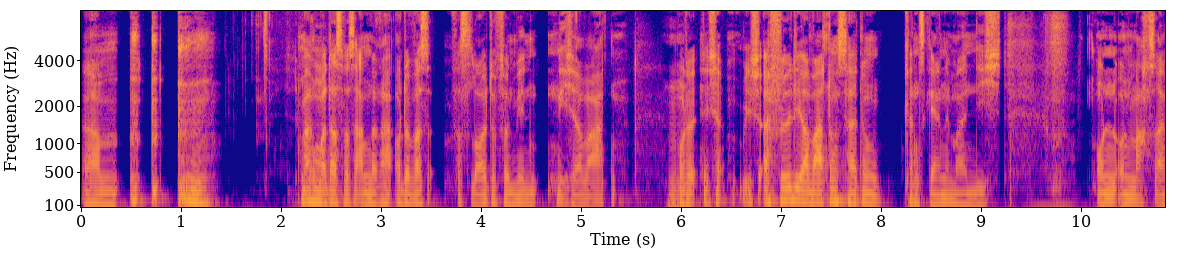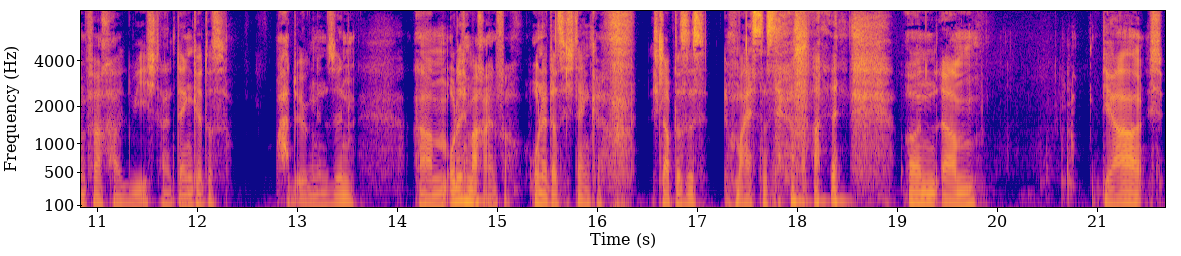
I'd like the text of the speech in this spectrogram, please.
Ähm, ich mache immer das, was andere oder was, was Leute von mir nicht erwarten. Hm. Oder ich, ich erfülle die Erwartungshaltung ganz gerne mal nicht und, und mache es einfach halt, wie ich da denke, das hat irgendeinen Sinn. Ähm, oder ich mache einfach, ohne dass ich denke. Ich glaube, das ist meistens der Fall. Und ähm, ja, ich,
